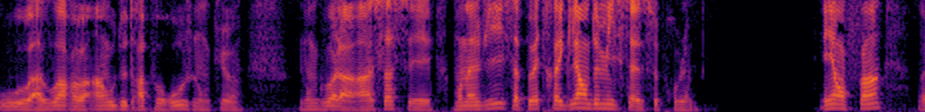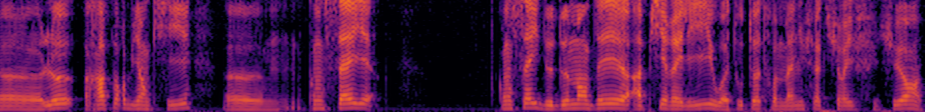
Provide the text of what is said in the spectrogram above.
ou avoir euh, un ou deux drapeaux rouges. Donc, euh, donc voilà, ah, ça c'est mon avis, ça peut être réglé en 2016 ce problème. Et enfin, euh, le rapport Bianchi conseille, conseille de demander à Pirelli ou à tout autre manufacturier futur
